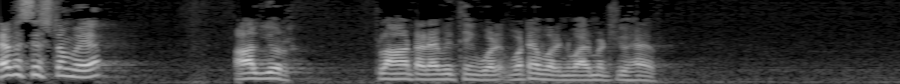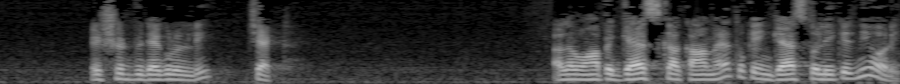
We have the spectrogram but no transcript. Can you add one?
have a system where all your plant اور everything whatever environment you have it regularly be regularly checked اگر وہاں پہ گیس کا کام ہے تو کہیں گیس تو لیکیج نہیں ہو رہی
